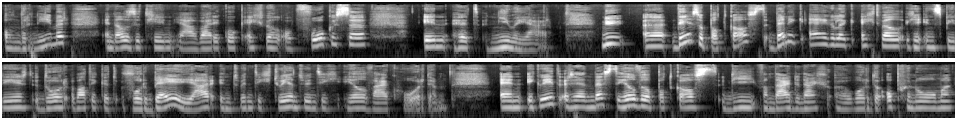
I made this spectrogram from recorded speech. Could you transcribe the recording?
ondernemer. En dat is hetgeen ja, waar ik ook echt op focussen in het nieuwe jaar. Nu, uh, deze podcast ben ik eigenlijk echt wel geïnspireerd door wat ik het voorbije jaar in 2022 heel vaak hoorde. En ik weet, er zijn best heel veel podcasts die vandaag de dag uh, worden opgenomen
